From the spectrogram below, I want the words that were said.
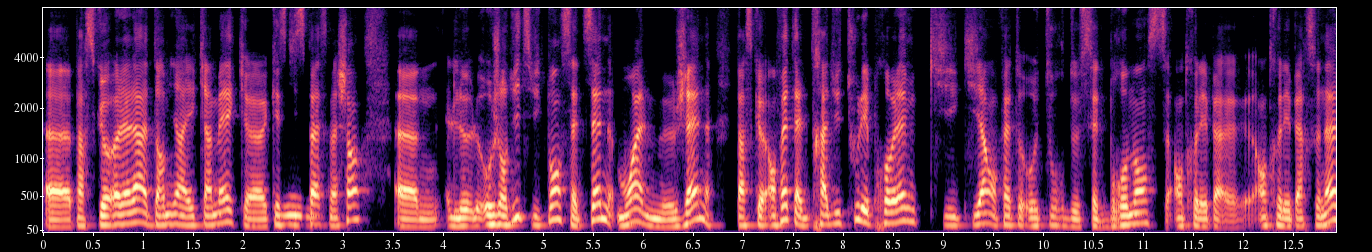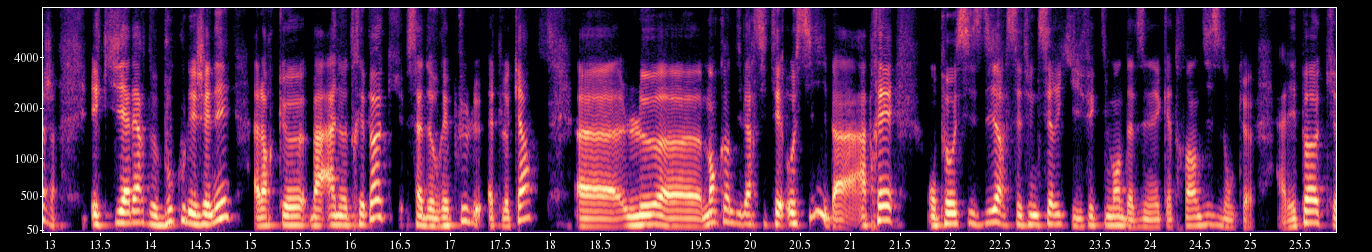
parce que, oh là là, dormir avec un mec, qu'est-ce qui se mm. passe, machin. Aujourd'hui, typiquement, cette scène, moi, elle me gêne parce qu'en en fait, elle traduit tous les problèmes qu'il qui y a en fait autour de cette bromance entre les, entre les personnages et qui a l'air de beaucoup les gêner, alors que, bah, à notre époque, ça devrait plus être le cas. Euh, le euh, manquant de diversité aussi. Bah, après, on peut aussi se dire, c'est une série qui effectivement date des années 90, donc euh, à l'époque,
